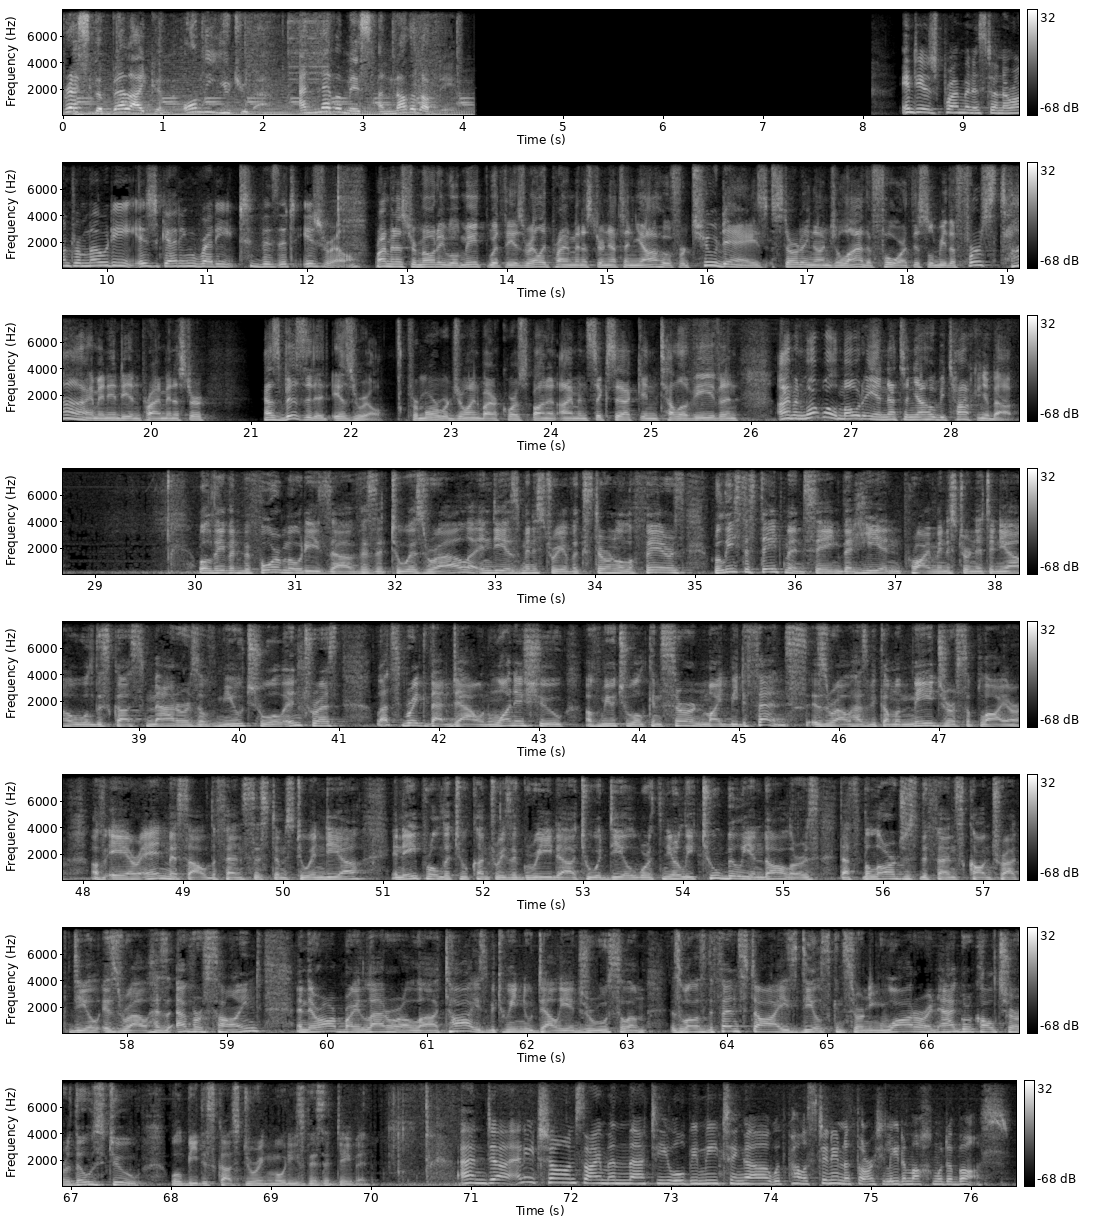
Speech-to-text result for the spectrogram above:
press the bell icon on the YouTube app and never miss another update. India's Prime Minister Narendra Modi is getting ready to visit Israel. Prime Minister Modi will meet with the Israeli Prime Minister Netanyahu for two days starting on July the 4th. This will be the first time an Indian Prime Minister has visited Israel. For more, we're joined by our correspondent Ayman Sikseck in Tel Aviv. And Ayman, what will Modi and Netanyahu be talking about? Well, David, before Modi's uh, visit to Israel, uh, India's Ministry of External Affairs released a statement saying that he and Prime Minister Netanyahu will discuss matters of mutual interest. Let's break that down. One issue of mutual concern might be defense. Israel has become a major supplier of air and missile defense systems to India. In April, the two countries agreed uh, to a deal worth nearly $2 billion. That's the largest defense contract deal Israel has ever signed. And there are bilateral uh, ties between New Delhi and Jerusalem, as well as defense ties, deals concerning water and agriculture. Those two will be discussed during Modi's visit, David. And uh, any chance, Ayman, that he will be meeting uh, with Palestinian Authority leader Mahmoud Abbas?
